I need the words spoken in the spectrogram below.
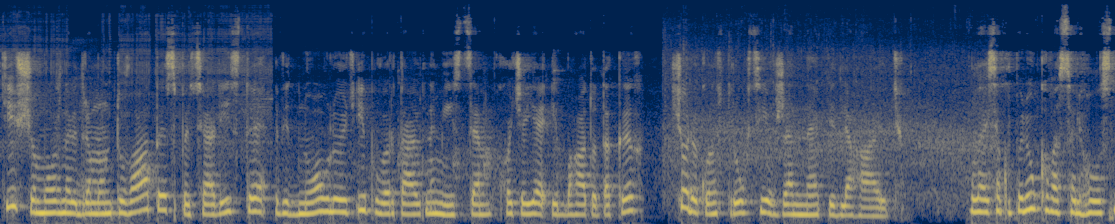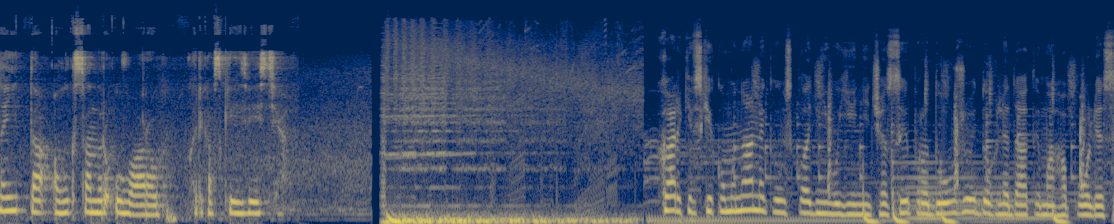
Ті, що можна відремонтувати, спеціалісти відновлюють і повертають на місце. Хоча є і багато таких, що реконструкції вже не підлягають. Леся Копелюк, Василь Голосний та Олександр Уваров. Харківське звістя. Харківські комунальники у складні воєнні часи продовжують доглядати мегаполіс.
